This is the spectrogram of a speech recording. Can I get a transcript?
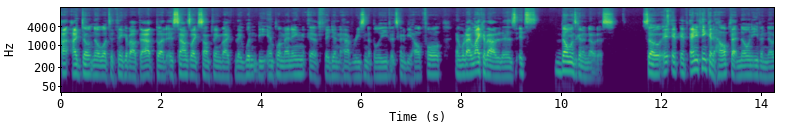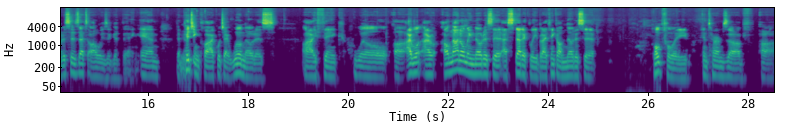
I I don't know what to think about that, but it sounds like something like they wouldn't be implementing if they didn't have reason to believe it's going to be helpful. And what I like about it is it's no one's going to notice. So if, if anything can help that no one even notices, that's always a good thing. And the yeah. pitching clock, which I will notice, I think will uh, I will I, I'll not only notice it aesthetically, but I think I'll notice it hopefully in terms of uh,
